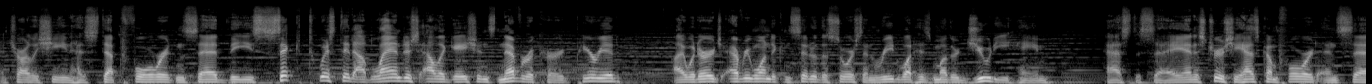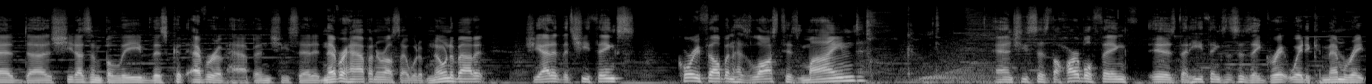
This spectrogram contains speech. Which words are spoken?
And Charlie Sheen has stepped forward and said these sick, twisted, outlandish allegations never occurred, period. I would urge everyone to consider the source and read what his mother, Judy Haim, has to say. And it's true, she has come forward and said uh, she doesn't believe this could ever have happened. She said it never happened, or else I would have known about it. She added that she thinks Corey Feldman has lost his mind. And she says the horrible thing is that he thinks this is a great way to commemorate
